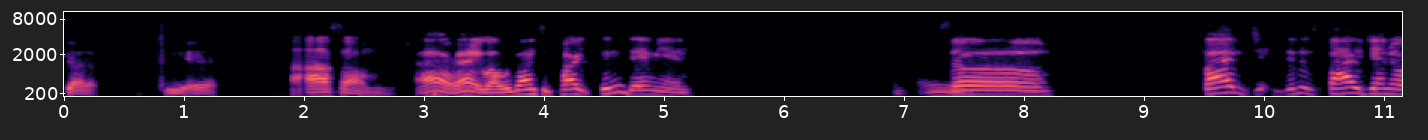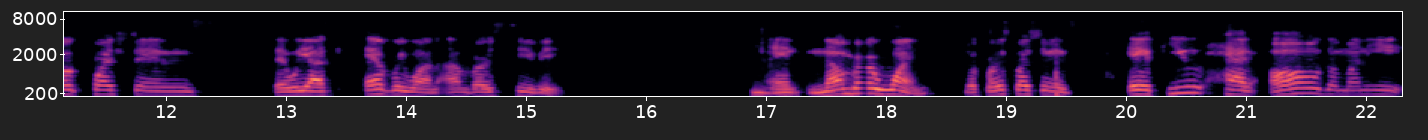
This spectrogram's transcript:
So yeah. Awesome. All right. Well, we're going to part two, Damien. So five this is five general questions that we ask everyone on Verse TV. Mm-hmm. And number one, the first question is if you had all the money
